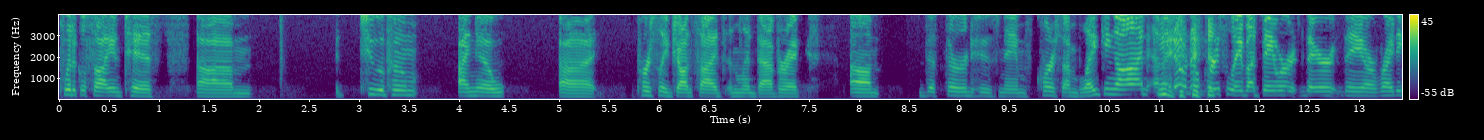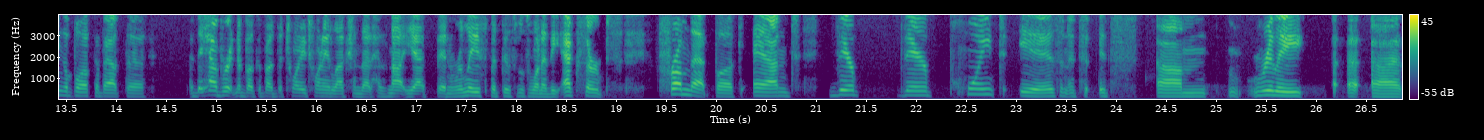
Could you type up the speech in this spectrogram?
political scientists, um, two of whom I know uh, personally John Sides and Lynn Vavreck. Um, the third, whose name, of course, I'm blanking on, and I don't know personally, but they were they're they are writing a book about the. They have written a book about the 2020 election that has not yet been released, but this was one of the excerpts from that book, and their their point is, and it's it's um, really uh, uh,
